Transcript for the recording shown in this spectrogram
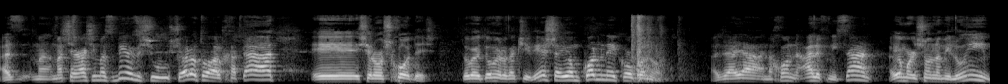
אז מה שרש"י מסביר זה שהוא שואל אותו על חטאת אה, של ראש חודש. זאת אומרת, הוא אומר לו, תקשיב, יש היום כל מיני קורבנות. אז זה היה, נכון, א' ניסן, היום הראשון למילואים,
